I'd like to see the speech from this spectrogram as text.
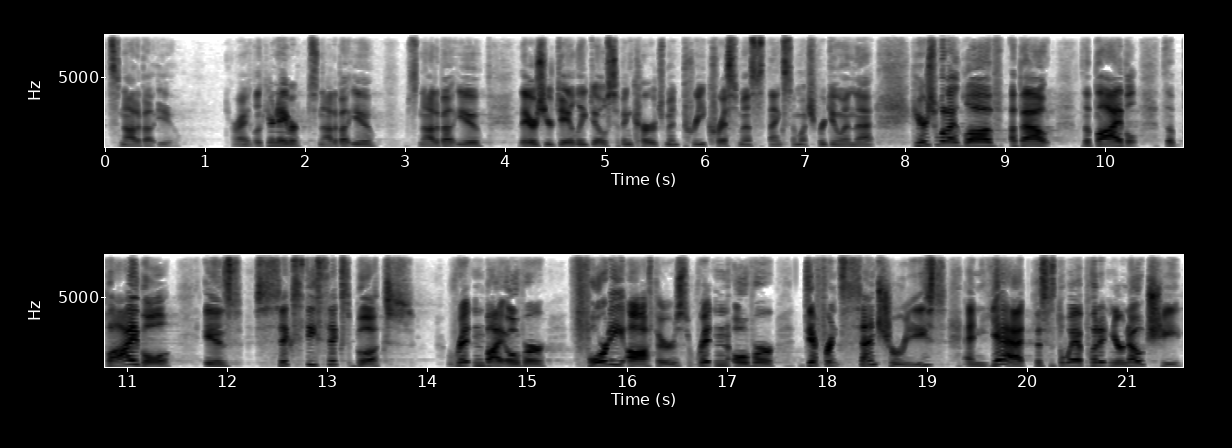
it's not about you. All right? Look your neighbor. It's not about you. It's not about you. There's your daily dose of encouragement pre Christmas. Thanks so much for doing that. Here's what I love about the Bible the Bible is 66 books written by over 40 authors written over different centuries, and yet, this is the way I put it in your note sheet,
